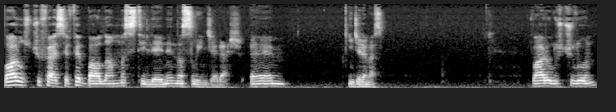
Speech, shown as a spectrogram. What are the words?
Varoluşçu felsefe bağlanma stillerini nasıl inceler? Ee, incelemez. Varoluşçuluğun,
